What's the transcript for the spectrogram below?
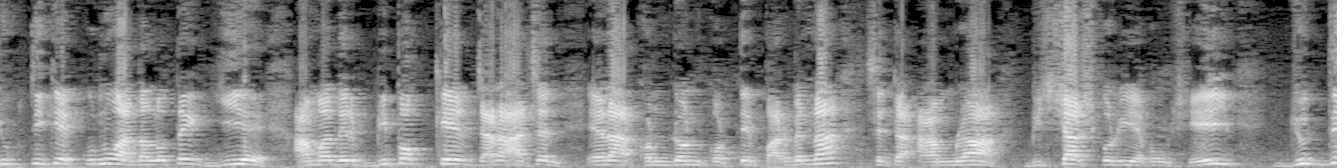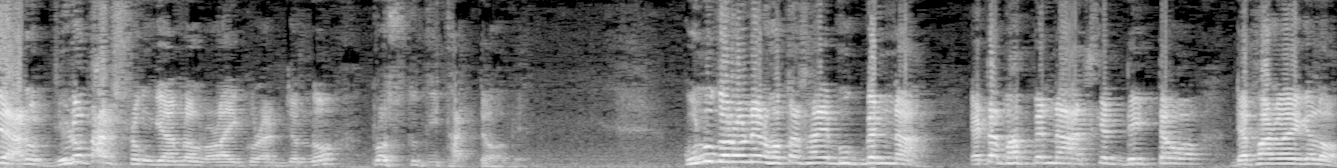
যুক্তিকে কোনো আদালতে গিয়ে আমাদের বিপক্ষে যারা আছেন, এরা খণ্ডন করতে পারবেন না, সেটা আমরা বিশ্বাস করি এবং সেই যুদ্ধে আরও দৃঢ়তার সঙ্গে আমরা লড়াই করার জন্য প্রস্তুতি থাকতে হবে। কোনো ধরনের হতাশায় ভুগবেন না। এটা ভাববেন না, আজকের ডেটটাও ডেফার হয়ে গেল।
